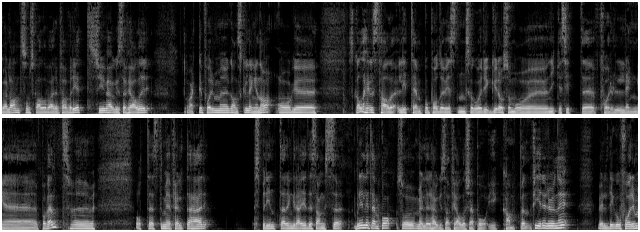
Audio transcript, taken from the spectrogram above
Galant, som skal være favoritt. Syv Haugestad-fjaler. Vært i form eh, ganske lenge nå, og skal helst ha litt tempo på det hvis den skal gå i rygger, og så må hun ikke sitte for lenge på vent. Åtte hester med feltet her. Sprint er en grei distanse. Blir litt tempo, så melder Haugestad-fjaller seg på i kampen. Fire Runi, veldig god form.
